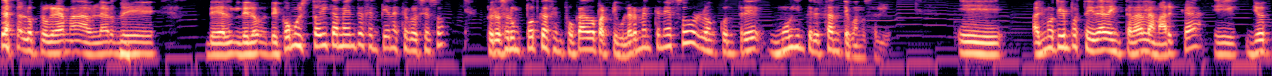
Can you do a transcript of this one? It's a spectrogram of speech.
a los programas a hablar de, de, cómo históricamente se entiende este proceso, pero hacer un podcast enfocado particularmente en eso lo encontré muy interesante cuando salió. Eh, al mismo tiempo, esta idea de instalar la marca, eh, yo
